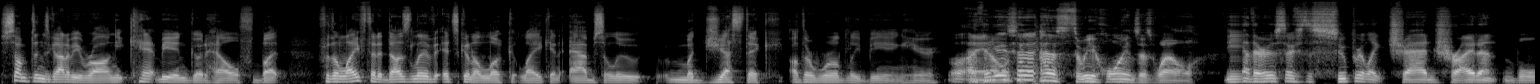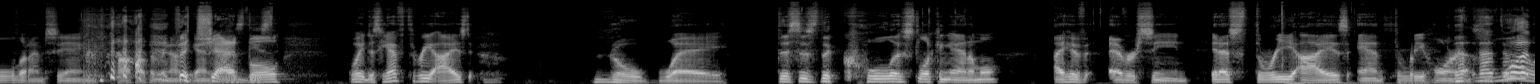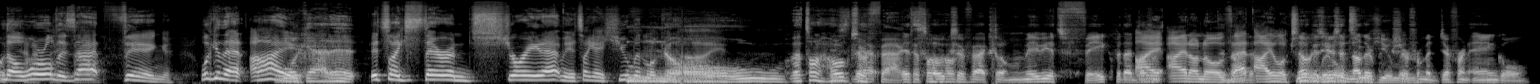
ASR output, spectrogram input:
something's got to be wrong. It can't be in good health, but for the life that it does live, it's going to look like an absolute majestic, otherworldly being here. Well, And, I think know, they said it has three horns as well. Yeah, there is. There's this super like Chad Trident bull that I'm seeing pop up every now and the again. He has Chad these- Bull. Wait, does he have three eyes? No way. This is the coolest looking animal I have ever seen. It has three eyes and three horns. That- that- that What in the world fake, is that thing? Look at that eye. Look at it. it's like staring straight at me. It's like a human looking eye. no. That's on hoax Is or fact. It's That's on hoax ho- or fact. So maybe it's fake, but that I, doesn't. I don't know. That that- eye looks no, a because here's another too human. picture from a different angle.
